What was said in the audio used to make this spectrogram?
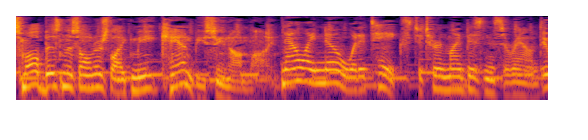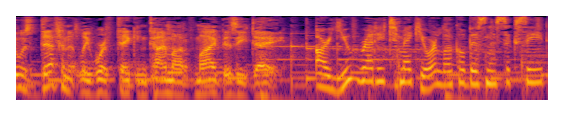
Small business owners like me can be seen online. Now I know what it takes to turn my business around. It was definitely worth taking time out of my busy day. Are you ready to make your local business succeed?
